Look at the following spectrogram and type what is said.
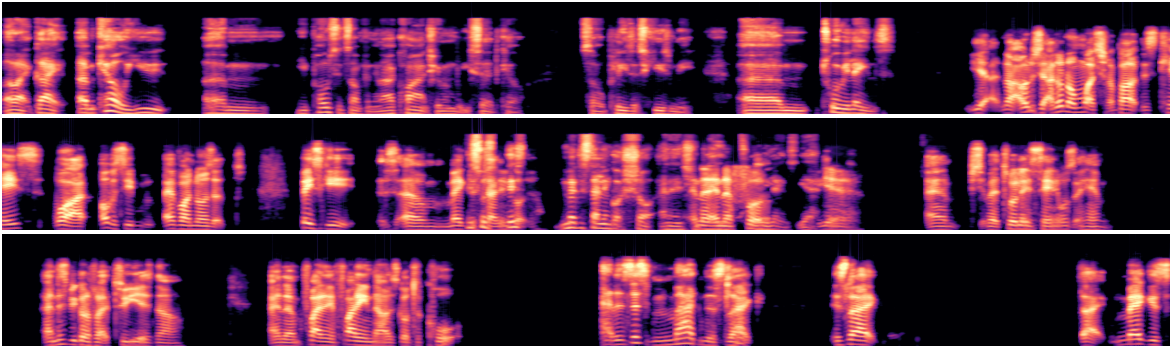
All right, guy. Um, Kel, you um you posted something and I can't actually remember what you said, Kel. So please excuse me. Um, Tory Lanez. Yeah, no, I honestly, I don't know much about this case. Well, I- obviously, everyone knows that basically, um, Meg Thee Stallion got Meg Thee Stallion got shot and then she In the- in Tory foot. Yeah. Yeah. And but Lanez saying it wasn't him. And this has been going on for like two years now. And then finally, finally now it's gone to court. And it's this madness, like, it's like, like Meg is,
